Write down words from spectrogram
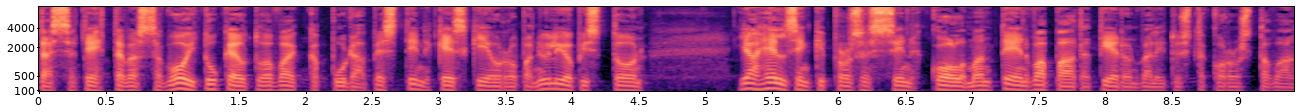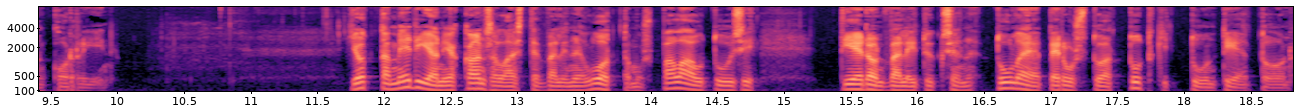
Tässä tehtävässä voi tukeutua vaikka Budapestin Keski-Euroopan yliopistoon ja Helsinki-prosessin kolmanteen vapaata tiedonvälitystä korostavaan koriin. Jotta median ja kansalaisten välinen luottamus palautuisi, tiedonvälityksen tulee perustua tutkittuun tietoon,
